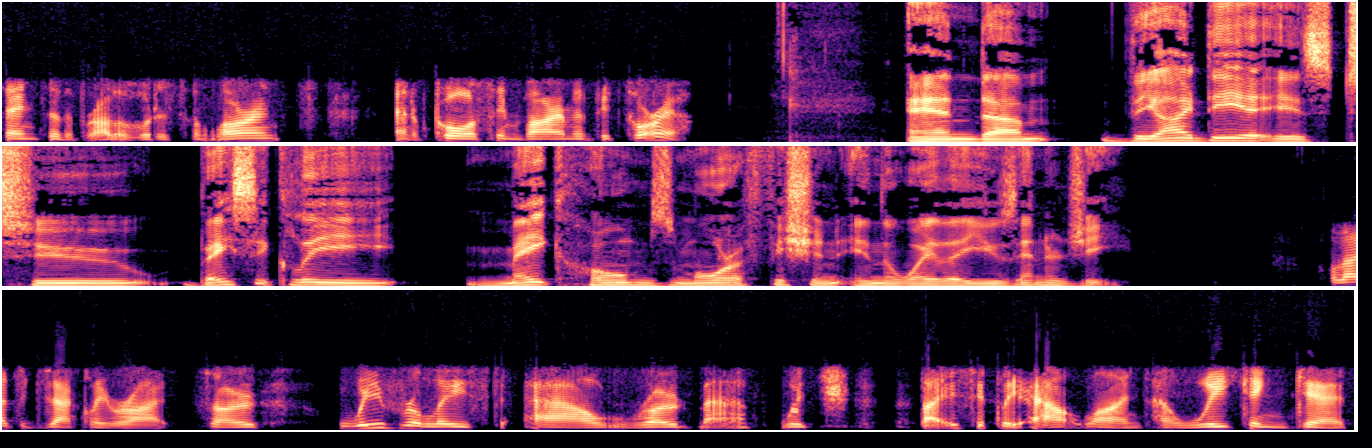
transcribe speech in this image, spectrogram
Centre, the Brotherhood of St Laurence, and of course, Environment Victoria. And um, the idea is to basically make homes more efficient in the way they use energy. Well, that's exactly right. So we've released our roadmap, which basically outlines how we can get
